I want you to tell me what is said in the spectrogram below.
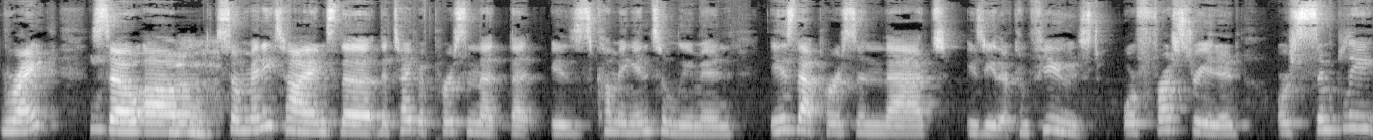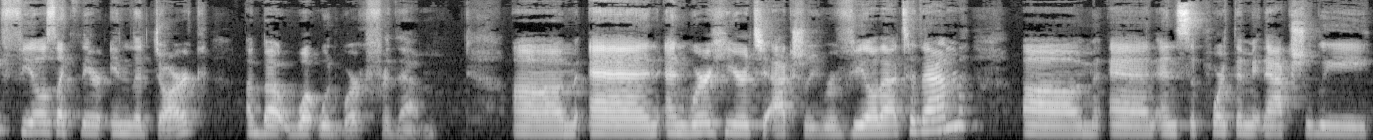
Right. So um so many times the the type of person that that is coming into Lumen is that person that is either confused or frustrated or simply feels like they're in the dark about what would work for them. Um, and and we're here to actually reveal that to them um, and and support them in actually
